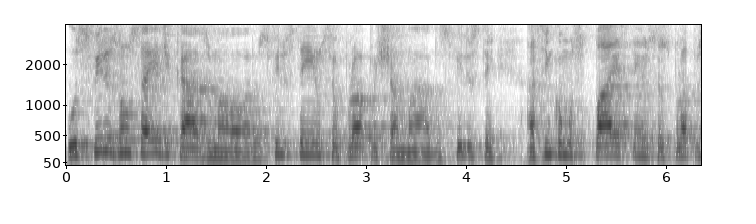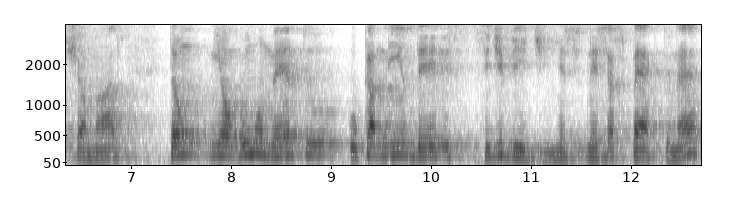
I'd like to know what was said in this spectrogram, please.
os filhos vão sair de casa uma hora, os filhos têm o seu próprio chamado, os filhos têm, assim como os pais têm os seus próprios chamados. Então, em algum momento, o caminho deles se divide nesse, nesse aspecto, né?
